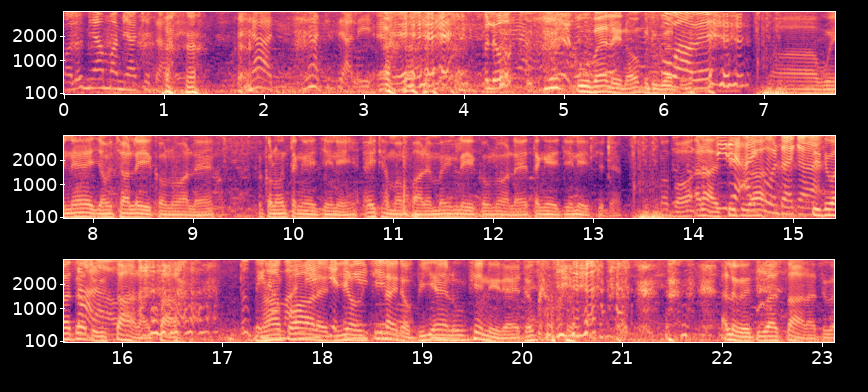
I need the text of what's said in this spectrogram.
ဘာလို့များမများဖြစ်တာလဲညညချစ်စရာလေးအဲဘလို့ကိုပဲလေနော်ဘယ်သူပဲကိုပါပဲအာဝင်တဲ့ယောက်ျားလေးအကုန်လုံးကလည်းအကုန်လုံးတငယ်ချင်းတွေအဲ့ထက်မှပါတဲ့မိန်းကလေးအကုန်လုံးကလည်းတငယ်ချင်းတွေဖြစ်တယ်မဟုတ်ပါဘူးအဲ့ဒါစီတူကစီတူကတော့သူစတာစတာသူ့ဘေးငါနားမှာကွာနေလေရှိဒီတဲ့ရောက်ငယ်ကြည့်လိုက်တော့ BN လို့ဖြစ်နေတယ်ဒုက္ခအဲ့လိုပဲ तू ကစတာ तू က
